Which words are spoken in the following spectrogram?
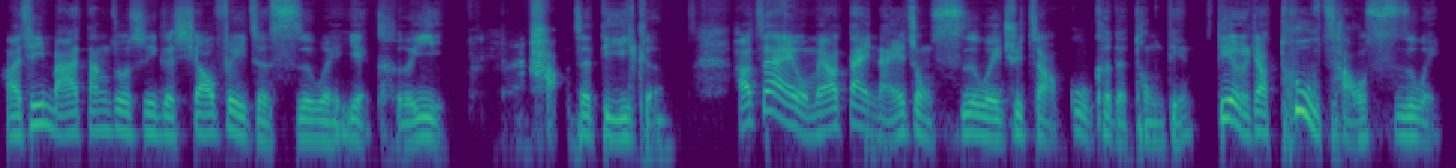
好，请你把它当做是一个消费者思维也可以。好，这第一个。好，再来我们要带哪一种思维去找顾客的痛点？第二个叫吐槽思维。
